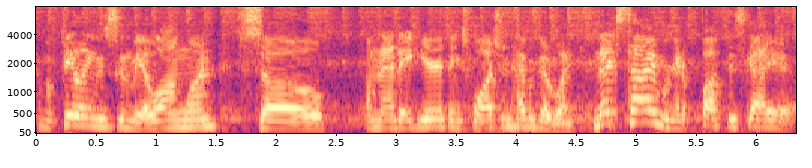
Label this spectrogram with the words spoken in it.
have a feeling this is gonna be a long one, so I'm gonna end it here. Thanks for watching, have a good one. Next time, we're gonna fuck this guy up.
